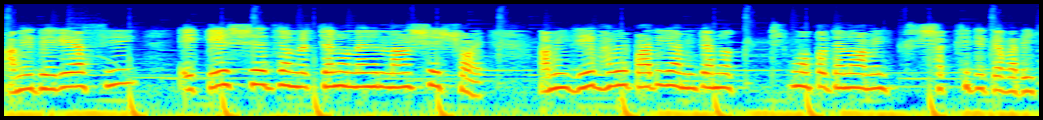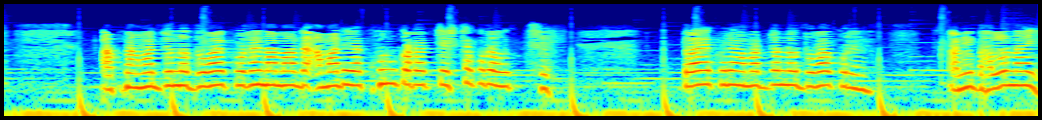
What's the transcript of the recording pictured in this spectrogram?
আমি ভেগে আছি, এই কেস শেষ যেন যেন না- শেষ হয়। আমি যেভাবে পারি, আমি যেন ঠিক মতো যেন আমি সাক্ষী দিতে পারি। আপনি আমার জন্য দোয়া করেন, আমার আমার খুন করার চেষ্টা করা হচ্ছে। দয়া করে আমার জন্য দোয়া করেন। আমি ভালো নাই।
